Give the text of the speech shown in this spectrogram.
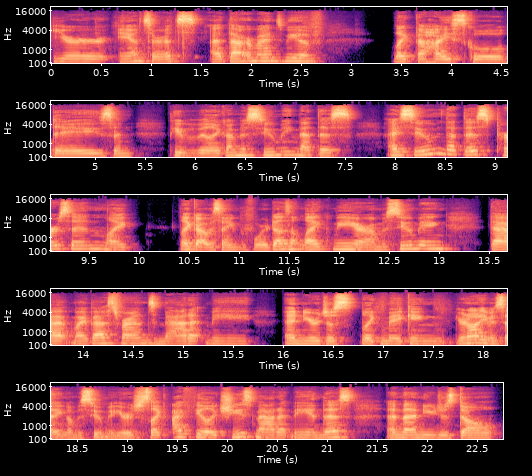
your answer. It's uh, that reminds me of like the high school days, and people be like, "I'm assuming that this, I assume that this person like like I was saying before doesn't like me, or I'm assuming that my best friend's mad at me." And you're just like making, you're not even saying I'm assuming. You're just like, I feel like she's mad at me and this. And then you just don't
